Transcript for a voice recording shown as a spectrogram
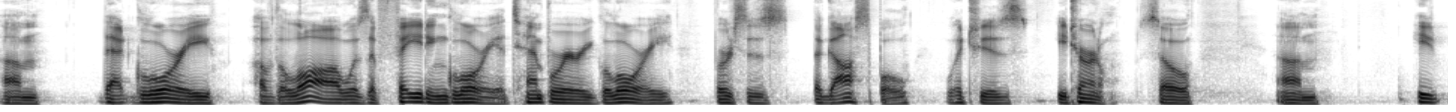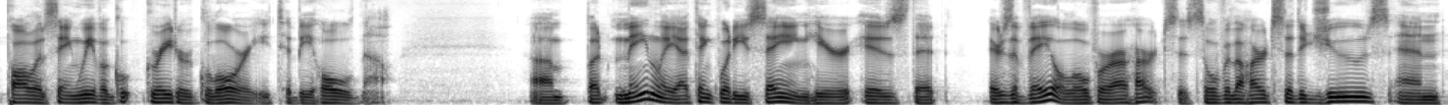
um, that glory of the law was a fading glory, a temporary glory, versus the gospel, which is eternal. So, um, he, Paul is saying we have a greater glory to behold now. Um, but mainly, I think what he's saying here is that there's a veil over our hearts. It's over the hearts of the Jews. And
